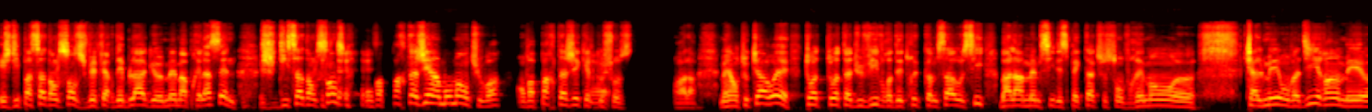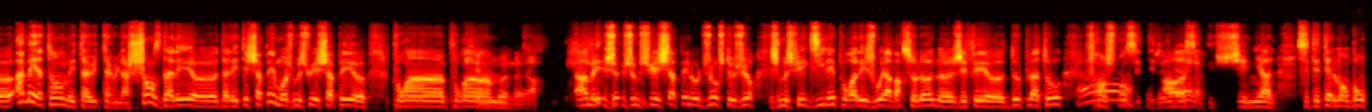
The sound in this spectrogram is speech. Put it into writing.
Et je dis pas ça dans le sens, je vais faire des blagues euh, même après la scène. Je dis ça dans le sens, on va partager un moment, tu vois. On va partager quelque chose. Voilà. Mais en tout cas, ouais, toi, toi, tu as dû vivre des trucs comme ça aussi. Bah là, même si les spectacles se sont vraiment euh, calmés, on va dire. Hein, mais euh, ah, mais attends, mais tu as, as, eu la chance d'aller euh, d'aller t'échapper. Moi, je me suis échappé pour un pour un. bonheur. Ah mais je, me suis échappé l'autre jour, je te jure. Je me suis exilé pour aller jouer à Barcelone. Euh, j'ai fait euh, deux plateaux. Franchement, ah, c'était génial. C'était tellement bon.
